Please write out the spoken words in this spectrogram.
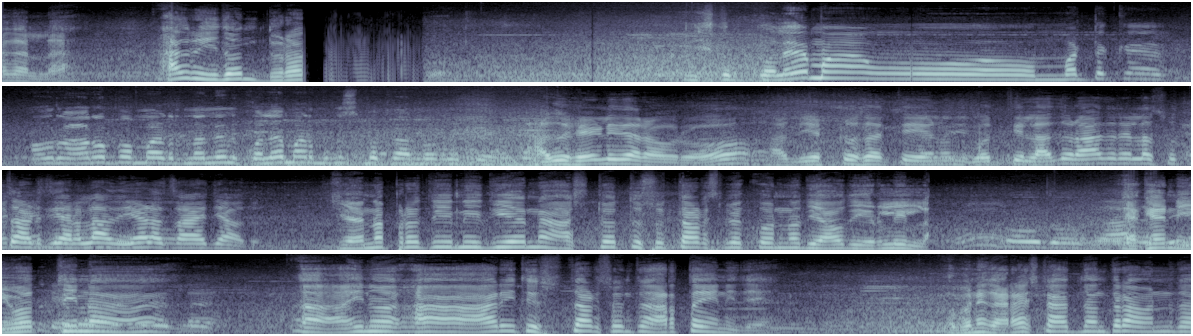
ಆಗಲ್ಲ. ಆದರೆ ಇದೊಂದು ದುರ ಇಷ್ಟು ಕೊಲೆ ಮಾ ಮಟ್ಟಕ್ಕೆ ಅವರು ಆರೋಪ ಮಾಡಿದ್ರು ನನ್ನೇನು ಕೊಲೆ ಮಾಡಿ ಮುಗಿಸ್ಬೇಕು ಅನ್ನೋ ರೀತಿ ಅದು ಹೇಳಿದ್ದಾರೆ ಅವರು. ಅದು ಎಷ್ಟು ಸತ್ಯ ಏನೊಂದು ಗೊತ್ತಿಲ್ಲ. ಅದು ರಾತ್ರಿ ಸುತ್ತಾಡ್ತೀರಲ್ಲ ಅದು ಹೇಳೋ ಸಹಜ ಅದು. ಜನಪ್ರತಿನಿಧಿಯನ್ನು ಅಷ್ಟೊತ್ತು ಸುತ್ತಾಡಿಸ್ಬೇಕು ಅನ್ನೋದು ಯಾವುದು ಇರಲಿಲ್ಲ. ಯಾಕೆಂದ್ರೆ ಇವತ್ತಿನ ಇನ್ನು ಆ ರೀತಿ ಸುತ್ತಾಡಿಸುವಂಥ ಅರ್ಥ ಏನಿದೆ? ಒಬ್ಬನಿಗೆ ಅರೆಸ್ಟ್ ಆದ ನಂತರ ಅವನದ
